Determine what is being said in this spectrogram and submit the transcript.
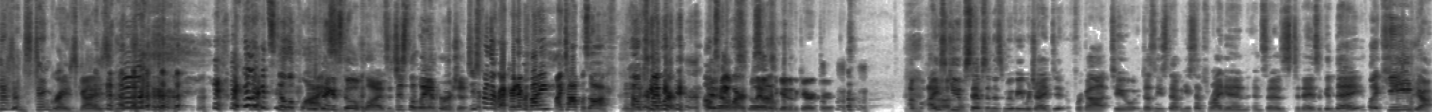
isn't Stingrays, guys. I feel like it still applies. I think it still applies. It's just the land version. Just for the record, everybody, my top was off. It helps my work. Helps it me helps. work. It really helps you get in the character. Um, Ice Cube steps in this movie, which I did, forgot to. Doesn't he step? He steps right in and says, "Today's a good day." Like he yeah.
